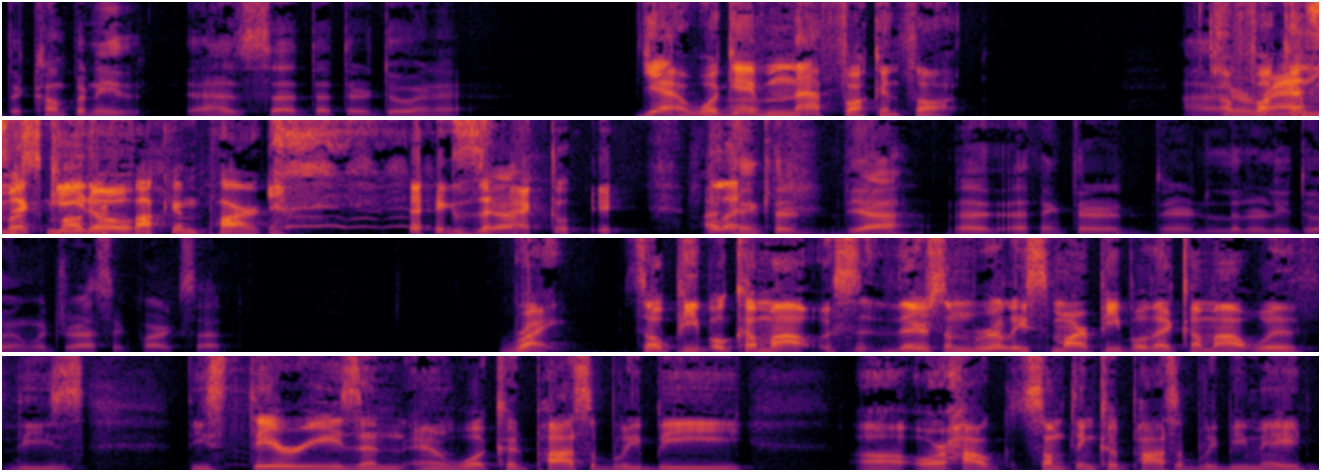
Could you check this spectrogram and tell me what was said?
the company has said that they're doing it. yeah, what gave Um, them that fucking thought? a fucking mosquito. fucking park. exactly. I Like- think they're yeah. I I think they're they're literally doing what Jurassic Park said. Right. So people come out. There's some really smart people that come out with these these theories and and what could possibly be, uh, or how something could possibly be made.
